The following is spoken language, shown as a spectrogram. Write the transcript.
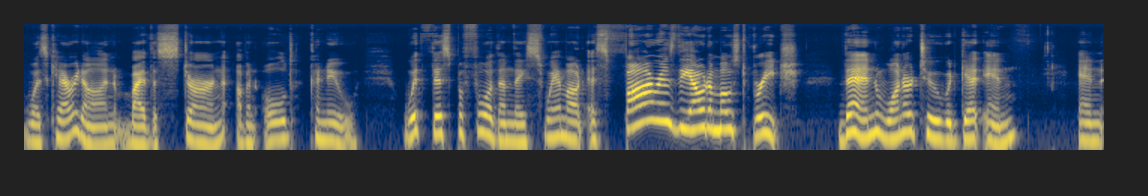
was carried on by the stern of an old canoe. With this before them, they swam out as far as the outermost breach. Then one or two would get in and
